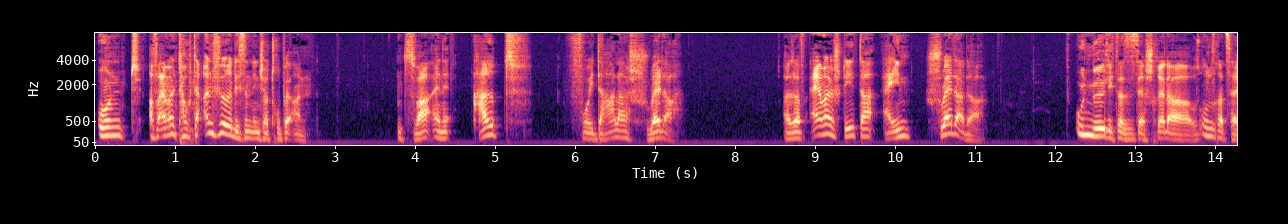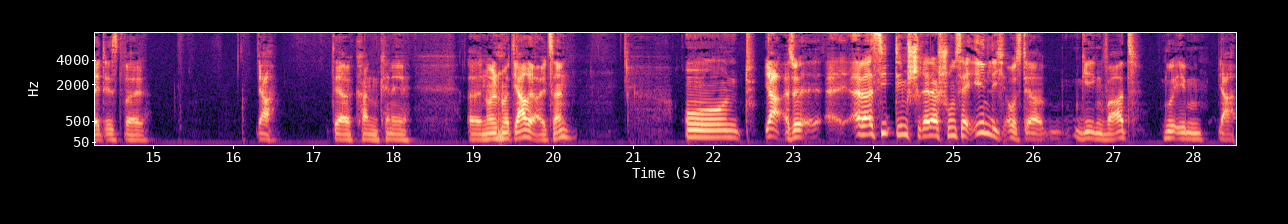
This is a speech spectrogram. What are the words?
Und auf einmal taucht der Anführer dieser Ninja-Truppe an. Und zwar eine Art feudaler Shredder. Also auf einmal steht da ein Shredder da. Unmöglich, dass es der Shredder aus unserer Zeit ist, weil ja, der kann keine äh, 900 Jahre alt sein. Und ja, also äh, er sieht dem Shredder schon sehr ähnlich aus der Gegenwart, nur eben ja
